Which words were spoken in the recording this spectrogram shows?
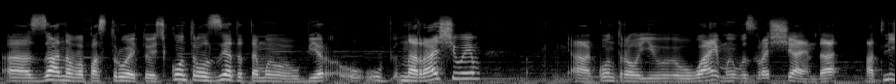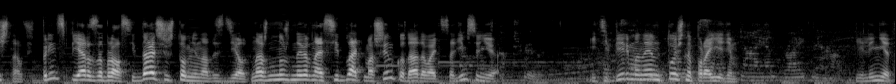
э, заново построить. То есть Ctrl-Z это мы убер... уб... наращиваем, а Ctrl-Y мы возвращаем, да. Отлично, в принципе, я разобрался. И дальше что мне надо сделать? Нужно, нужно наверное, оседлать машинку, да, давайте садимся в нее. И теперь мы, наверное, точно проедем. Или нет?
